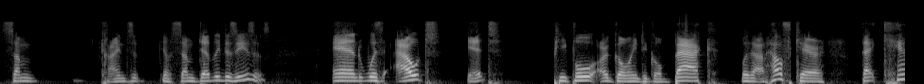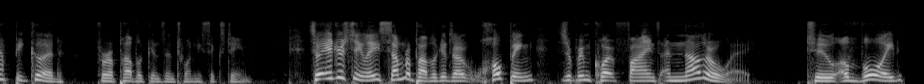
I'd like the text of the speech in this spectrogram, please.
some kinds of you know some deadly diseases. And without it, people are going to go back without health care. That can't be good for Republicans in 2016. So interestingly, some Republicans are hoping the Supreme Court finds another way to avoid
